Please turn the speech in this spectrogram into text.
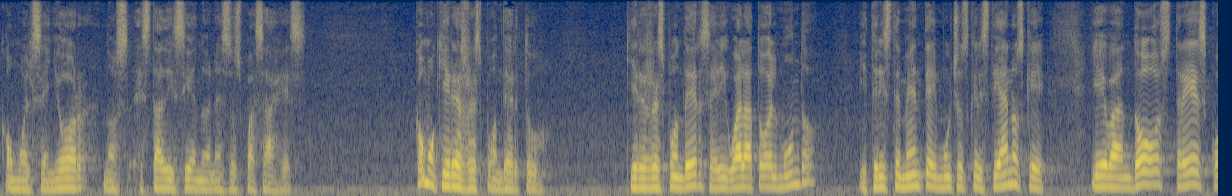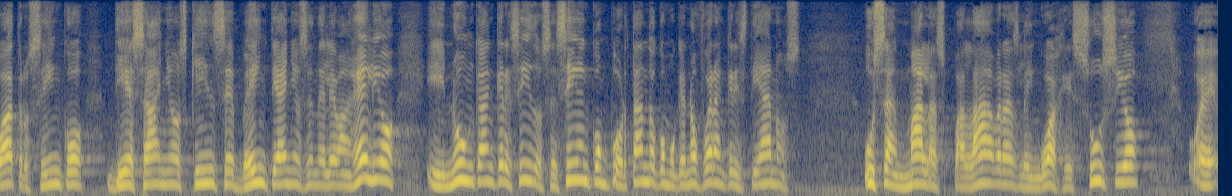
como el Señor nos está diciendo en esos pasajes. ¿Cómo quieres responder tú? ¿Quieres responder ser igual a todo el mundo? Y tristemente hay muchos cristianos que llevan dos, tres, cuatro, cinco, diez años, quince, veinte años en el Evangelio y nunca han crecido. Se siguen comportando como que no fueran cristianos. Usan malas palabras, lenguaje sucio, eh,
